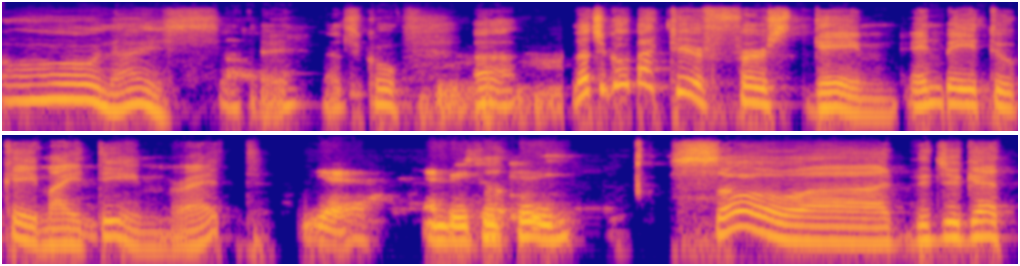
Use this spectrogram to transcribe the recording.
Oh, nice. Okay, that's cool. Uh, let's go back to your first game, NBA 2K, my team, right? Yeah, NBA 2K. So, uh, did you get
